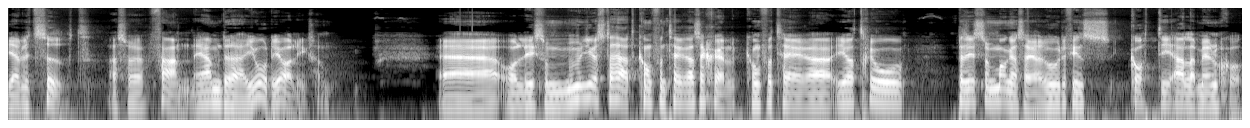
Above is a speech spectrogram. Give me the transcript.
jävligt surt. Alltså fan, ja men det där gjorde jag liksom. Uh, och liksom just det här att konfrontera sig själv. Konfrontera, jag tror, precis som många säger, oh, det finns gott i alla människor.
